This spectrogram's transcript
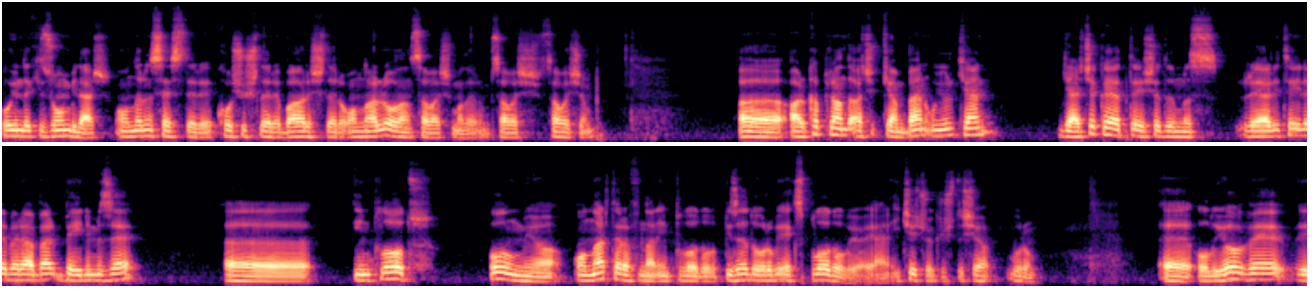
oyundaki zombiler, onların sesleri, koşuşları, bağırışları, onlarla olan savaşmalarım, savaş, savaşım. Ee, arka planda açıkken ben uyurken gerçek hayatta yaşadığımız realite ile beraber beynimize e, implode olmuyor. Onlar tarafından implode olup bize doğru bir explode oluyor. Yani içe çöküş, dışa vurum e, oluyor ve e,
